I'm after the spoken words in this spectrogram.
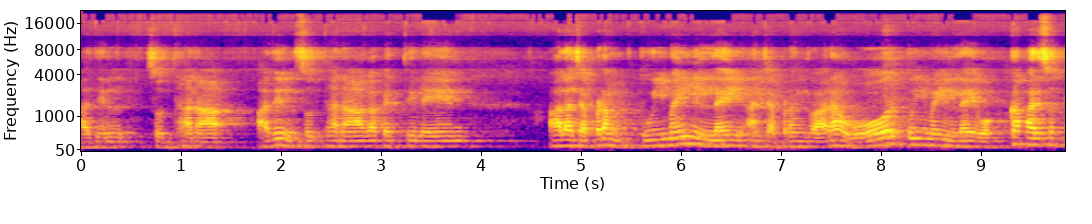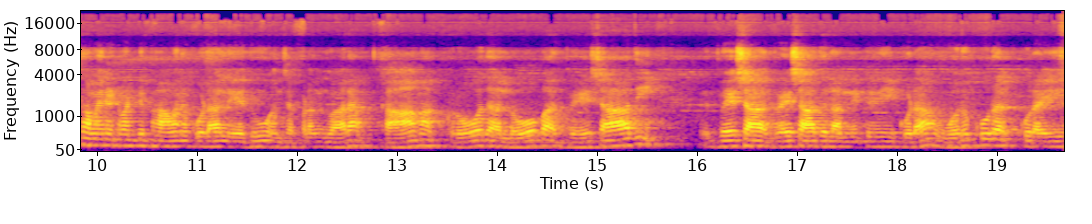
அதில் శుద్ధనా అదిల్ శుద్ధనాగా పెత్తిలేన్ అలా చెప్పడం తూయిమై ఇల్లై అని చెప్పడం ద్వారా ఓర్ తూయిమై ఇల్లై ఒక్క పరిశుద్ధమైనటువంటి భావన కూడా లేదు అని చెప్పడం ద్వారా కామ క్రోధ లోభ ద్వేషాది ద్వేష ద్వేషాదులన్నిటినీ కూడా ఒరుకుర కురై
